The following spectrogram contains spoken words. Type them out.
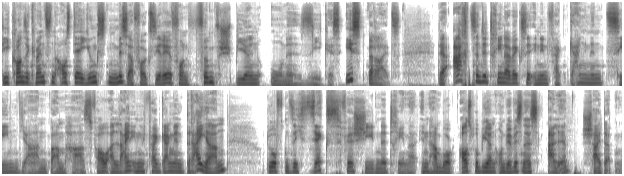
die Konsequenzen aus der jüngsten Misserfolgsserie von fünf Spielen ohne Sieg. Es ist bereits der 18. Trainerwechsel in den vergangenen zehn Jahren beim HSV. Allein in den vergangenen drei Jahren durften sich sechs verschiedene Trainer in Hamburg ausprobieren und wir wissen es, alle scheiterten.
